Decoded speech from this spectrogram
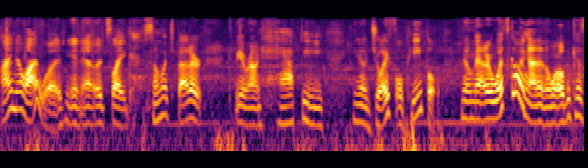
I know I would, you know, it's like so much better to be around happy, you know, joyful people no matter what's going on in the world because,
